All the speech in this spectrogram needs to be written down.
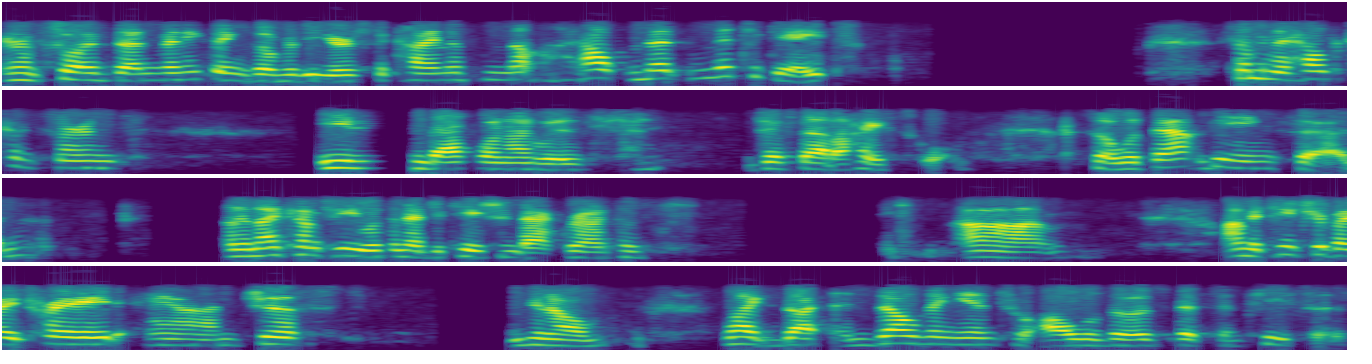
And so I've done many things over the years to kind of help mitigate some of the health concerns even back when I was just out of high school. So with that being said, and I come to you with an education background because um, I'm a teacher by trade and just, you know, like delving into all of those bits and pieces.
